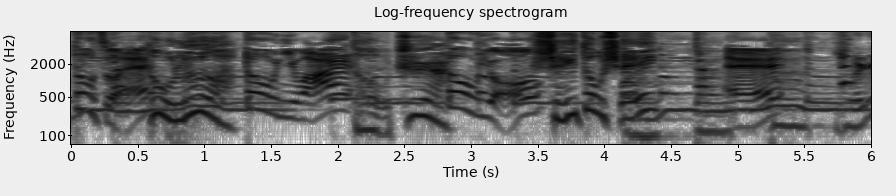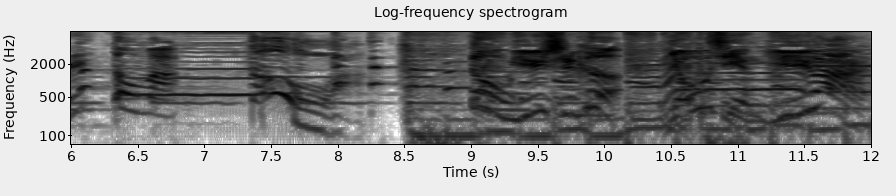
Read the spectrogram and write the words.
斗嘴、逗乐、逗你玩儿、斗智、斗勇，谁逗谁？哎，有人逗吗？逗啊！斗鱼时刻，有请鱼儿。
